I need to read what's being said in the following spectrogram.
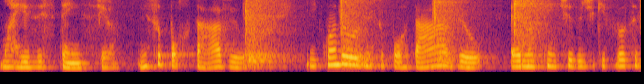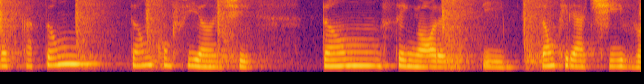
uma resistência insuportável. E quando eu uso insuportável, é no sentido de que você vai ficar tão, tão confiante, tão senhora de si, tão criativa,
